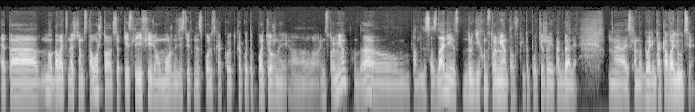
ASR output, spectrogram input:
это, ну, давайте начнем с того, что все-таки если эфириум можно действительно использовать какой-то какой платежный э, инструмент, да, там для создания других инструментов, для платежей и так далее, если мы говорим как о валюте,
